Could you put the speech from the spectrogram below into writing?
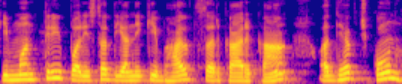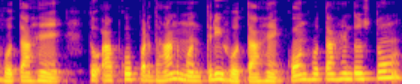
कि मंत्री परिषद यानी कि भारत सरकार का अध्यक्ष कौन होता है? तो आपको प्रधानमंत्री होता है। कौन होता है दोस्तों?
